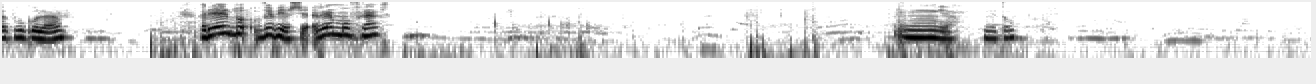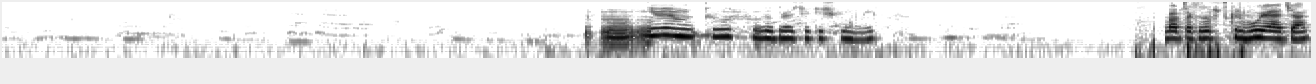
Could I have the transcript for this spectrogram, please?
Tak w ogóle. Rainbow, wybierzcie, Rainbow Friends. Mm, Nie, nie to. Mm, Nie wiem, trudno wybrać jakiś filmik. Patrz, jak subskrybujecie.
